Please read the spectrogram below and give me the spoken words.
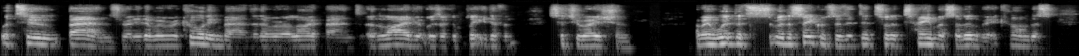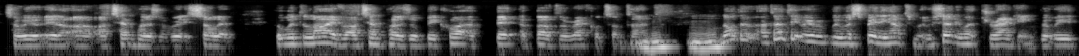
were two bands really. They were a recording band and they were a live band. And live, it was a completely different situation. I mean, with the with the sequences, it did sort of tame us a little bit. It calmed us, so we you know, our, our tempos were really solid. But with the live, our tempos would be quite a bit above the record sometimes. Mm-hmm, mm-hmm. Not that I don't think we were, we were speeding up to it. We certainly weren't dragging, but we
